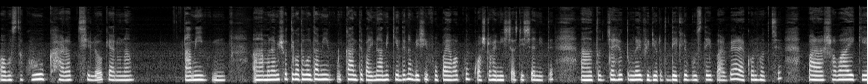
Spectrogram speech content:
অবস্থা খুব খারাপ ছিল। কেননা আমি মানে আমি সত্যি কথা বলতে আমি কাঁদতে পারি না, আমি কেঁদে না বেশি ফোঁপাই আমার খুব কষ্ট হয় নিঃশ্বাস টিশ্বাস নিতে। তো যাই হোক, তোমরা এই ভিডিওটাতে দেখলে বুঝতেই পারবে। আর এখন হচ্ছে পাড়ার সবাইকে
